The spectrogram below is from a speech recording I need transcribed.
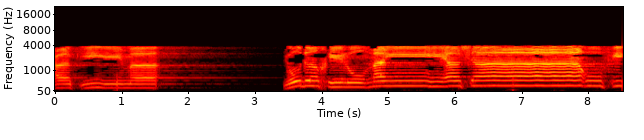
حكيما يدخل من يشاء في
